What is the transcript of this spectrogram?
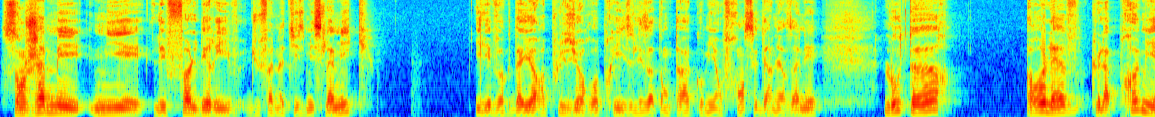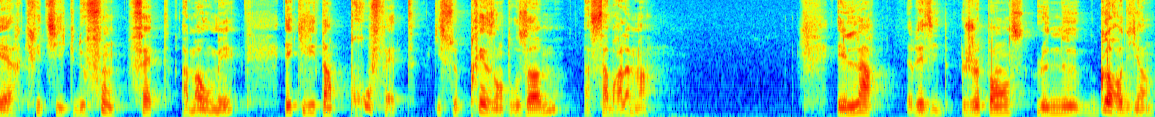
Sans jamais nier les folles dérives du fanatisme islamique, il évoque d'ailleurs à plusieurs reprises les attentats commis en France ces dernières années, l'auteur relève que la première critique de fond faite à Mahomet est qu'il est un prophète qui se présente aux hommes un sabre à la main. Et là réside, je pense, le nœud gordien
